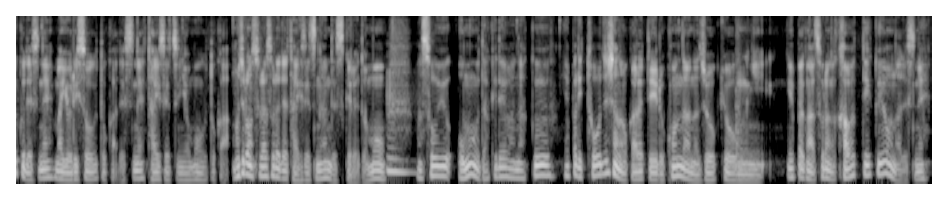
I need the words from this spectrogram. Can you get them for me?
よくですね、まあ、寄り添うとかですね大切に思うとかもちろんそれはそれで大切なんですけれども、うん、まあ、そういう思うだけではなくやっぱり当事者の置かれている困難な状況にやっぱりそれが変わっていくようなですね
